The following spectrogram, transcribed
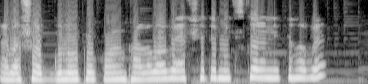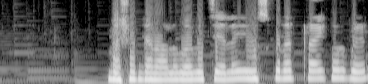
এবার সবগুলো উপকরণ ভালোভাবে একসাথে মিক্স করে নিতে হবে। বেসনটা ভালোভাবে চেলে ইউজ করার ট্রাই করবেন।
